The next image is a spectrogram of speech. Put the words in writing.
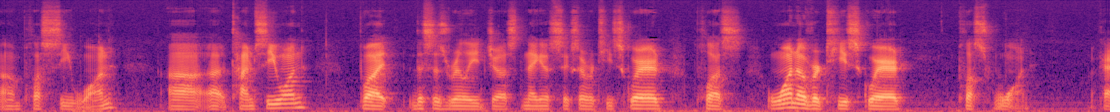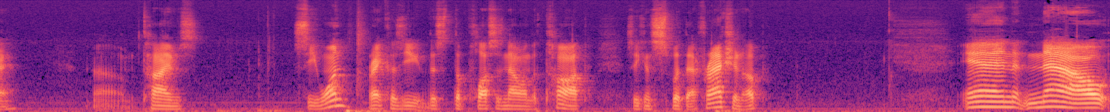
um, plus c1 uh, uh, times c1, but this is really just negative 6 over t squared plus 1 over t squared plus 1, okay, um, times c1, right, because you this the plus is now on the top, so you can split that fraction up. And now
